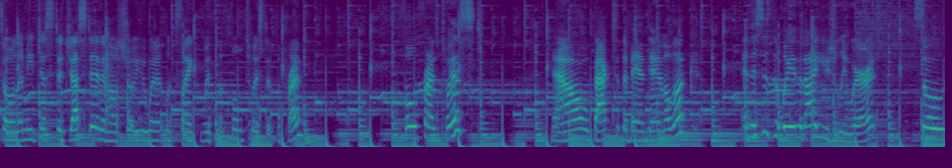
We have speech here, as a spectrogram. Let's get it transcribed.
So let me just adjust it and I'll show you what it looks like with the full twist at the front. Full front twist. Now back to the bandana look. And this is the way that I usually wear it. So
